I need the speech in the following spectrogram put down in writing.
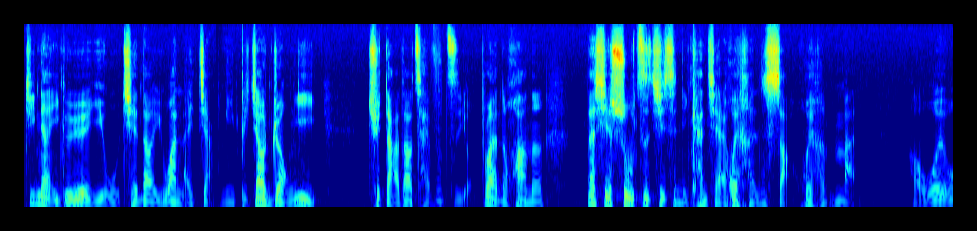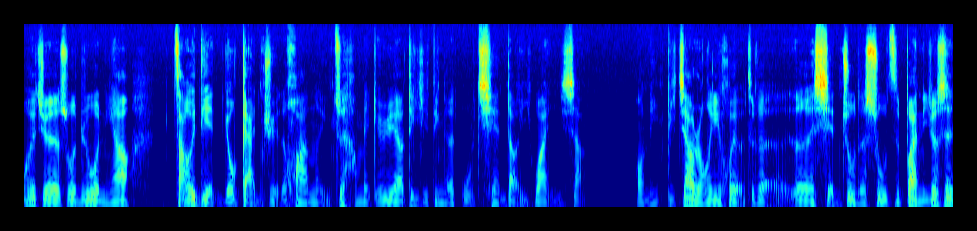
尽量一个月以五千到一万来讲，你比较容易去达到财富自由。不然的话呢，那些数字其实你看起来会很少，会很慢。好，我我会觉得说，如果你要早一点有感觉的话呢，你最好每个月要定期定个五千到一万以上。哦，你比较容易会有这个呃显著的数字。不然你就是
